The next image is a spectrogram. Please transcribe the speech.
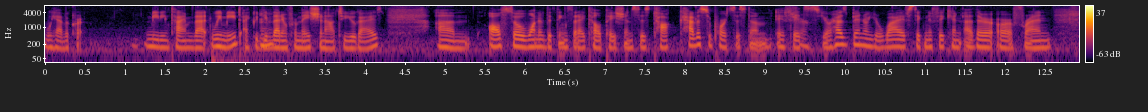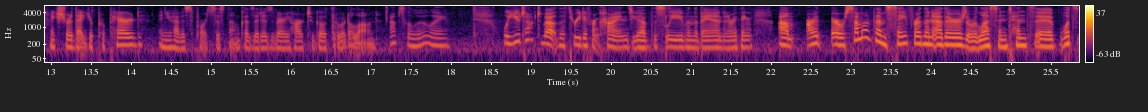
we have a cr- meeting time that we meet. I could give that information out to you guys. Um, also, one of the things that I tell patients is talk, have a support system. If Sure. it's your husband or your wife, significant other, or a friend, make sure that you're prepared and you have a support system because it is very hard to go through it alone. Absolutely. Well, you talked about the three different kinds. You have the sleeve and the band and everything. Um, are are some of them safer than others or less intensive? What's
